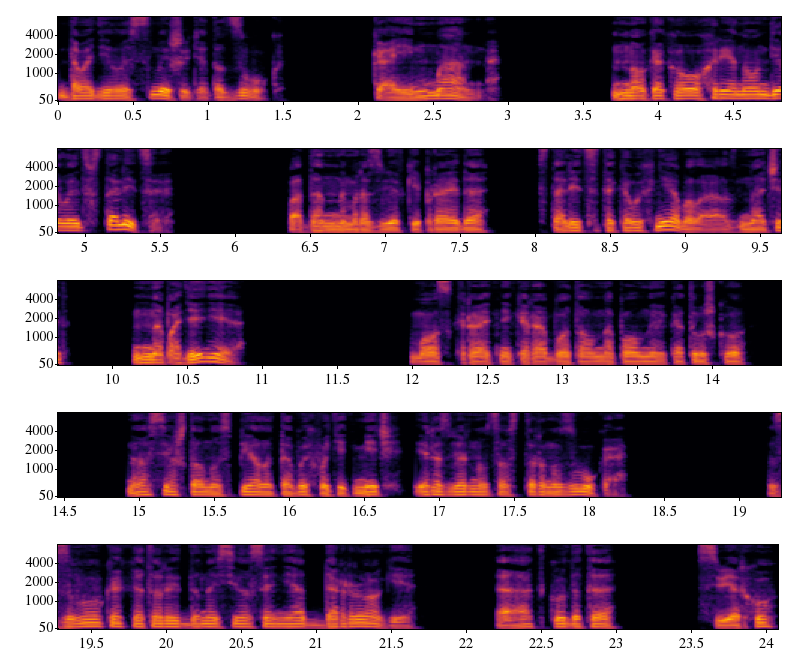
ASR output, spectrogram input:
доводилось слышать этот звук. Кайман! Но какого хрена он делает в столице? По данным разведки Прайда, столицы таковых не было, а значит, нападение? Мозг ратника работал на полную катушку, но все, что он успел, это выхватить меч и развернуться в сторону звука. Звука, который доносился не от дороги, а откуда-то сверху.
